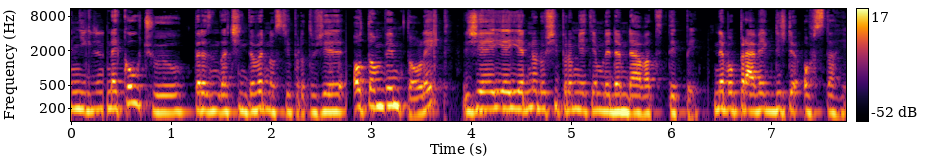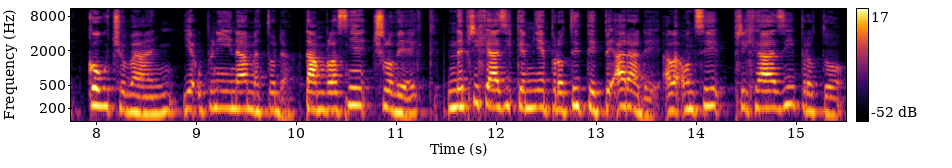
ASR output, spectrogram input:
nikdy nekoučuju prezentační dovednosti, protože o tom vím tolik, že je jednodušší pro mě těm lidem dávat tipy. Nebo právě když jde o vztahy. Koučování je úplně jiná metoda. Tam vlastně člověk nepřichází ke mně pro ty typy a rady, ale on si přichází proto,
